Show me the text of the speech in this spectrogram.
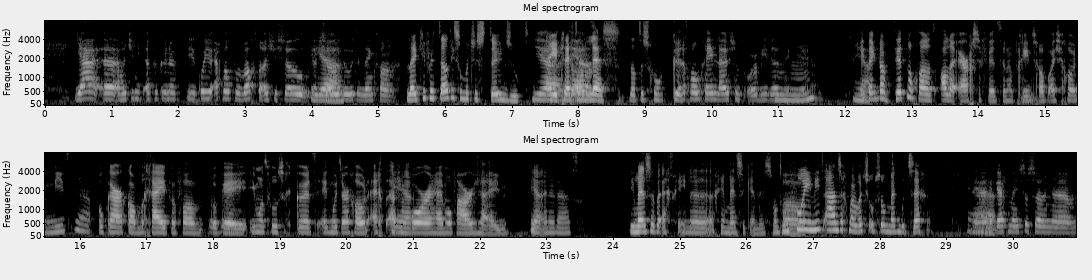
Ja, eh, had je niet even kunnen... Je kon je echt wel verwachten als je zo, Ja. zo doet. En denk van... Like, je vertelt iets omdat je steun zoekt. ja en je krijgt een les. Dat is gewoon Kun kut. gewoon geen luisterend oor bieden. Ik, Mhm. ja. Ja. Ik denk dat ik dit nog wel het allerergste vind in een vriendschap. Als je gewoon niet Ja. elkaar kan begrijpen van... Oké, Mhm. iemand voelt zich kut. Ik moet er gewoon echt even voor hem of haar zijn. ja, inderdaad. Die mensen hebben echt geen, eh, geen mensenkennis. Want hoe Oh. voel je niet aan, zeg maar, wat je op zo'n moment moet zeggen? Ja, en dan krijg je meestal zo'n ehm,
